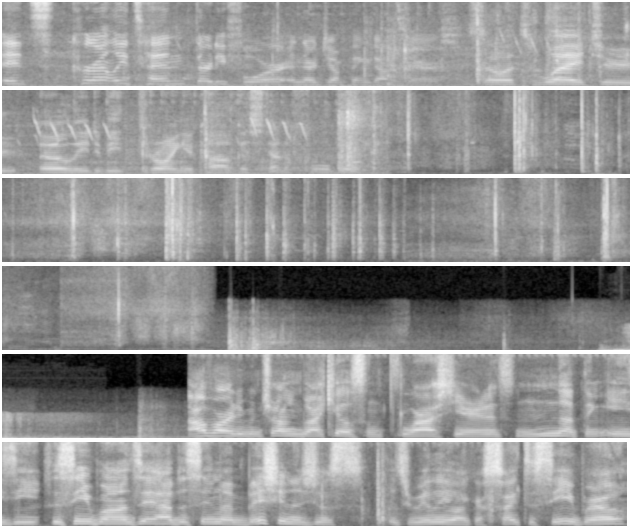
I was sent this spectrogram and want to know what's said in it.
It's currently 10:34 and they're jumping downstairs. So it's way too early to be throwing your carcass down a four block. I've already been trying back heel since last year, and it's nothing easy. To see Bronze have the same ambition is just, it's really like a sight to see, bro.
